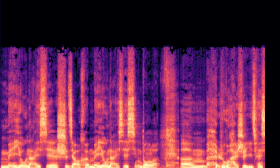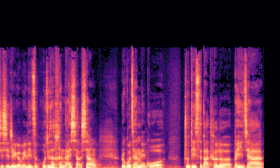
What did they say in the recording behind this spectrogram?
没有哪一些视角和没有哪一些行动了。嗯，如果还是以全西西这个为例子，我觉得很难想象，如果在美国。朱迪斯·巴特勒被一家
